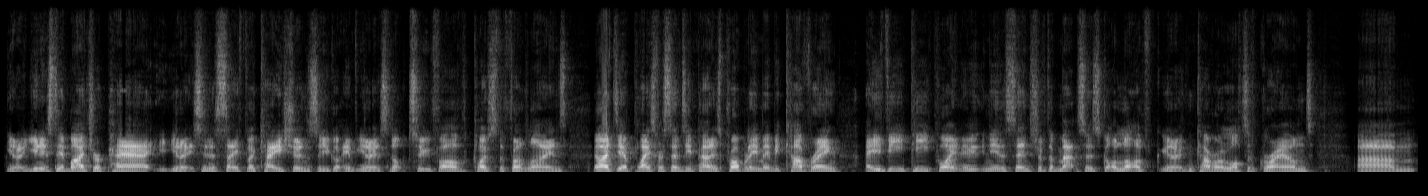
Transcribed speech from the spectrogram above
you know units nearby to repair. You know it's in a safe location, so you've got you know it's not too far close to the front lines. The ideal place for a 17 pounder is probably maybe covering a VP point near the center of the map, so it's got a lot of you know it can cover a lot of ground. Um,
